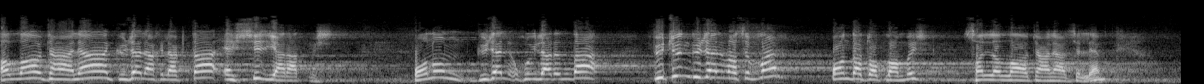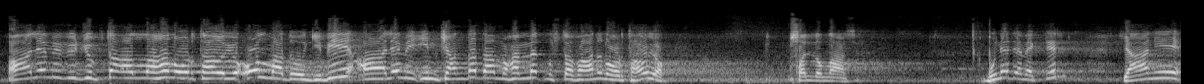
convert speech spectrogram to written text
Allahu Teala güzel ahlakta eşsiz yaratmış. Onun güzel huylarında bütün güzel vasıflar onda toplanmış sallallahu teala aleyhi ve sellem. Alemi vücutta Allah'ın ortağı olmadığı gibi alemi imkanda da Muhammed Mustafa'nın ortağı yok. Sallallahu aleyhi ve sellem. Bu ne demektir? Yani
